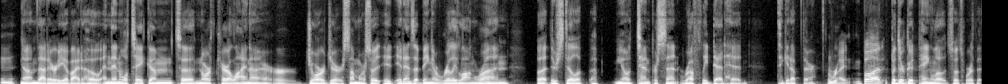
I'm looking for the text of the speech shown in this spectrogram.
mm. um, that area of Idaho, and then we'll take them to North Carolina or Georgia or somewhere. So it, it ends up being a really long run, but there's still a, a you know ten percent roughly deadhead to get up there. Right. But But they're good paying loads, so it's worth it.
